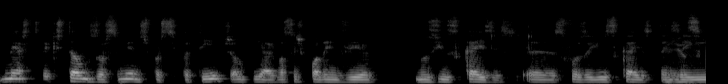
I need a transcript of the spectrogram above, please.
nesta questão dos orçamentos participativos, aliás, vocês podem ver nos use cases, uh, se fores a use case, tens use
